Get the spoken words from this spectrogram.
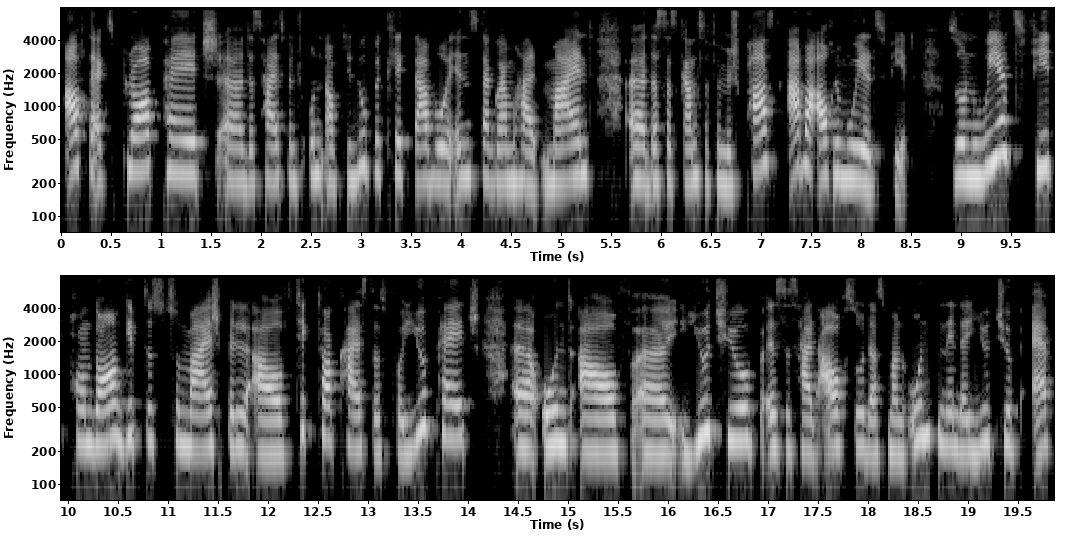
auf der Explore-Page. Äh, das heißt, wenn ich unten auf die Lupe klicke, da wo Instagram halt meint, äh, dass das Ganze für mich passt, aber auch im Wheels-Feed. So ein Wheels-Feed-Pendant gibt es zum Beispiel auf TikTok, heißt das For You-Page äh, und auf auf äh, YouTube ist es halt auch so, dass man unten in der YouTube-App,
